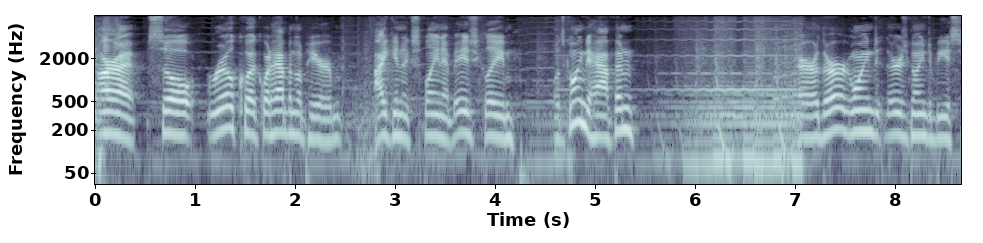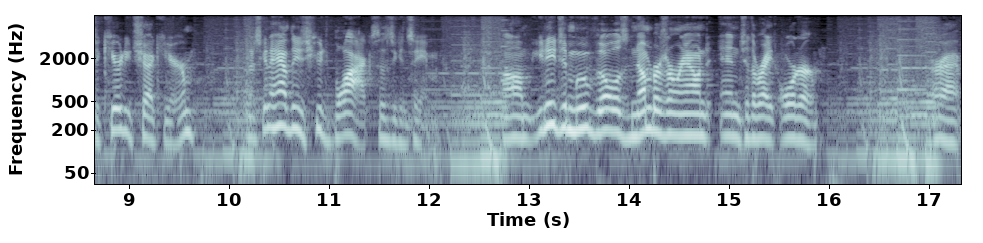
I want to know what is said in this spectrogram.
Alright, so real quick, what happens up here, I can explain it. Basically, what's going to happen, there, there are going to, there's going to be a security check here, and it's going to have these huge blocks, as you can see. Um, you need to move those numbers around into the right order. Alright.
